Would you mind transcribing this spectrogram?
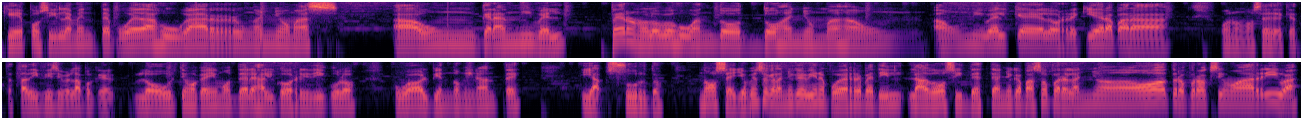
que posiblemente pueda jugar un año más a un gran nivel, pero no lo veo jugando dos años más a un, a un nivel que lo requiera para, bueno, no sé, es que está difícil, ¿verdad? Porque lo último que vimos de él es algo ridículo, jugador bien dominante y absurdo. No sé, yo pienso que el año que viene puede repetir la dosis de este año que pasó, pero el año otro próximo arriba,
